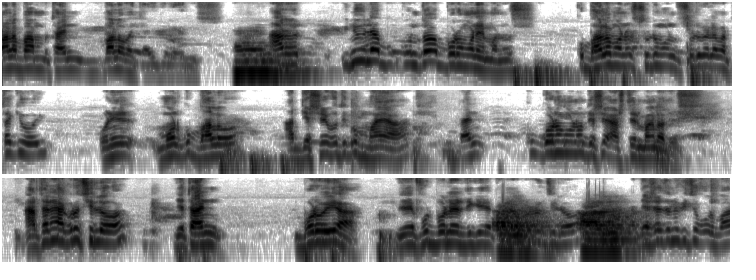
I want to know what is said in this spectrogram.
ভালো বাম, তাই ভালো এইগুলো জিনিস। আর ইনি হইলে কোন তো বড় মনের মানুষ, খুব ভালো মানুষ, ছোট মন, ছোটবেলা বাচ্চা কি ওই? উনি মন খুব ভালো, আর দেশের প্রতি খুব মায়া, তাই খুব ঘন ঘন দেশে আসতেন বাংলাদেশ। আর তাই আগ্রহ ছিল যে তাই বড় হইয়া যে ফুটবলের দিকে ছিল দেশের জন্য কিছু করবা।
